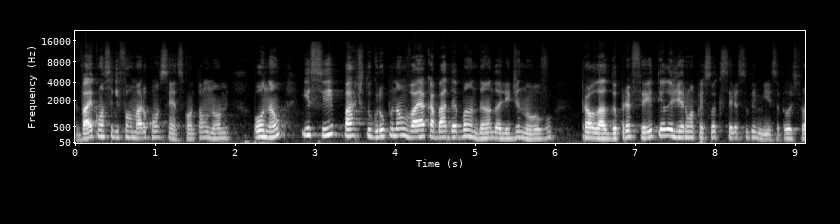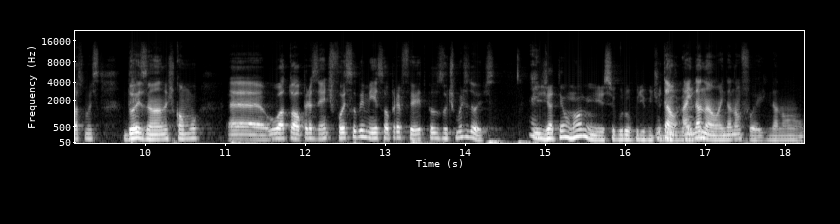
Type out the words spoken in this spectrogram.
vai conseguir formar o consenso quanto a um nome ou não, e se parte do grupo não vai acabar debandando ali de novo para o lado do prefeito e eleger uma pessoa que seja submissa pelos próximos dois anos, como é, o atual presidente foi submisso ao prefeito pelos últimos dois. É. E já tem um nome esse grupo de 22 Então, ainda não, ainda não foi. Ainda não,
